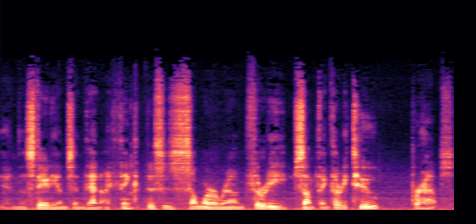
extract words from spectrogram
in the stadiums, and then I think this is somewhere around 30 something, 32 perhaps.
